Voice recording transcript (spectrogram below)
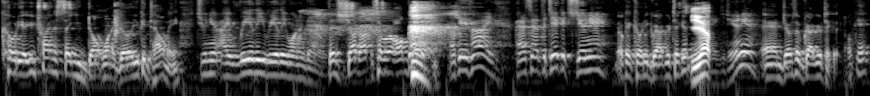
Cody, are you trying to say you don't want to go? You can tell me. Junior, I really, really want to go. Then shut up so we're all going. Okay, fine. Pass out the tickets, Junior. okay, Cody, grab your ticket. Yep. Thank you, Junior. And Joseph, grab your ticket. Okay.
